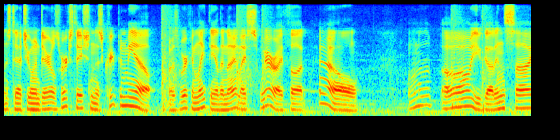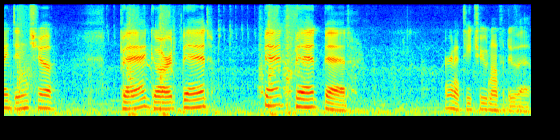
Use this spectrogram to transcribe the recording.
The statue on Daryl's workstation is creeping me out. I was working late the other night and I swear I thought, ow. One of the. Oh, you got inside, didn't you? Bad guard, bad. Bad, bad, bad. We're gonna teach you not to do that.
